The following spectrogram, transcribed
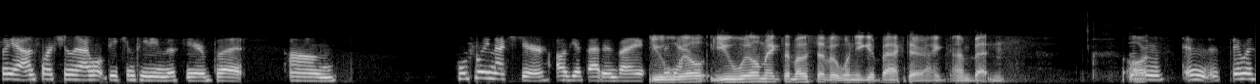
so yeah, unfortunately, I won't be competing this year, but um, hopefully next year I'll get that invite. you again. will you will make the most of it when you get back there. I, I'm betting. Mhm. And it was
